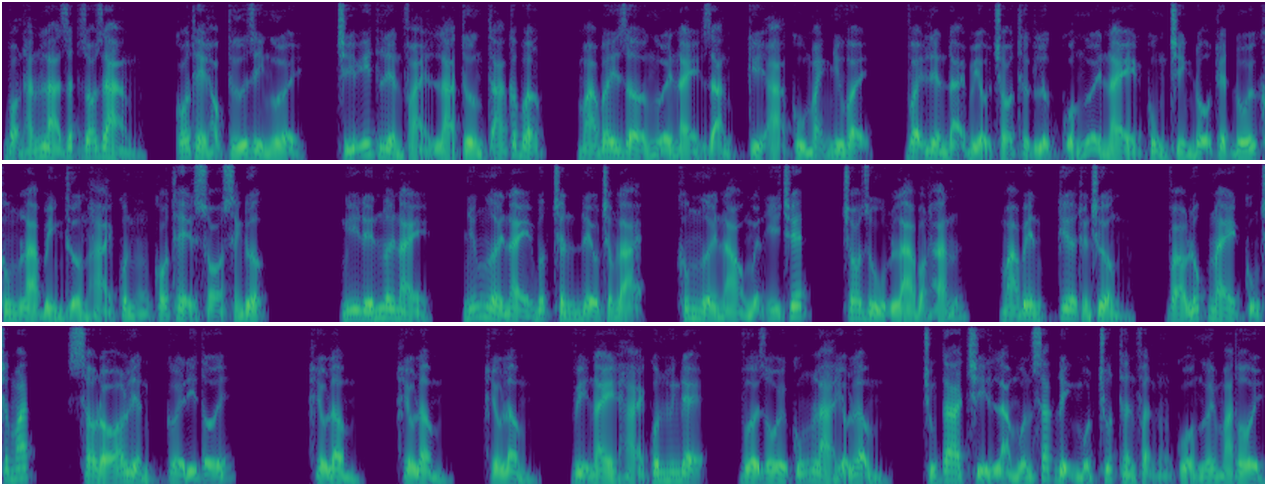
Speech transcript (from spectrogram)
bọn hắn là rất rõ ràng, có thể học thứ gì người, chí ít liền phải là tướng tá cấp bậc, mà bây giờ người này dạn kỳ ạ cụ mạnh như vậy vậy liền đại biểu cho thực lực của người này cùng trình độ tuyệt đối không là bình thường hải quân có thể so sánh được. Nghĩ đến nơi này, những người này bước chân đều chậm lại, không người nào nguyện ý chết, cho dù là bọn hắn, mà bên kia thuyền trưởng, vào lúc này cũng chớp mắt, sau đó liền cười đi tới. Hiểu lầm hiểu lầm hiểu lầm, vị này hải quân huynh đệ, vừa rồi cũng là hiểu lầm, chúng ta chỉ là muốn xác định một chút thân phận của ngươi mà thôi,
